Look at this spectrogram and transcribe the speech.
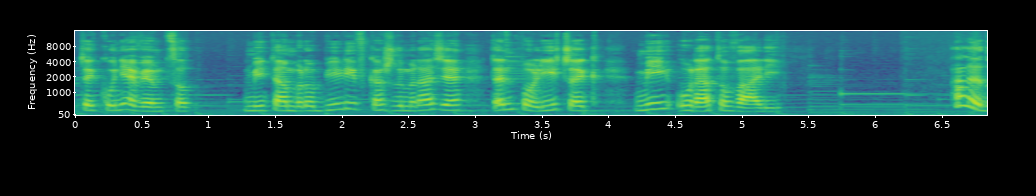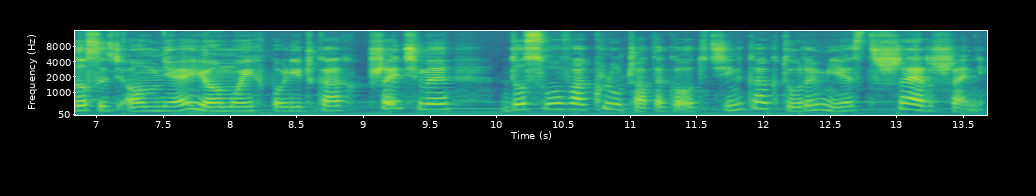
antybiotyku. Nie wiem, co mi tam robili, w każdym razie ten policzek mi uratowali. Ale dosyć o mnie i o moich policzkach. Przejdźmy do słowa klucza tego odcinka, którym jest szerszeń.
